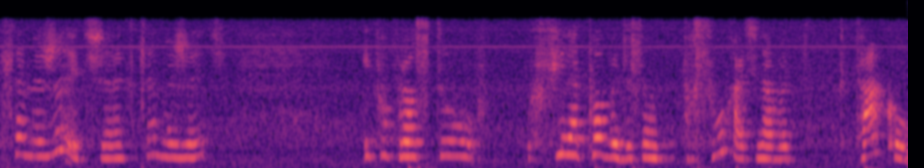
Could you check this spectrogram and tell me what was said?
chcemy żyć, że chcemy żyć. I po prostu chwilę pobyć ze posłuchać nawet ptaków,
